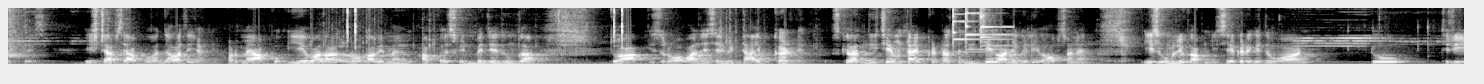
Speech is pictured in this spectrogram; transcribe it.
space इस टाइप से आपको दबाते जाने और मैं आपको ये वाला रो का भी मैं आपको स्क्रीन पे दे दूँगा। तो आप इस रो वाले से भी टाइप कर लेंगे। उसके बाद नीचे में टाइप करना तो नीचे वाले के लिए ऑप्शन है। इस उंगली को आप नीचे करेंगे तो वन टू थ्री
